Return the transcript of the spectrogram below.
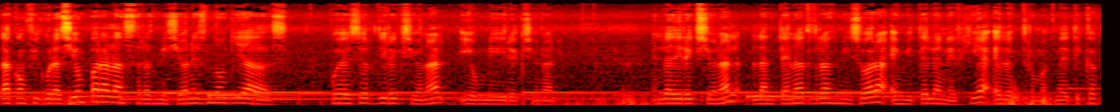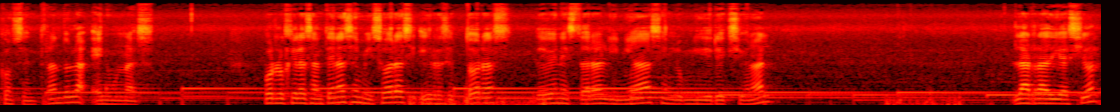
La configuración para las transmisiones no guiadas puede ser direccional y omnidireccional. En la direccional, la antena transmisora emite la energía electromagnética concentrándola en un haz, por lo que las antenas emisoras y receptoras deben estar alineadas en lo omnidireccional. La radiación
